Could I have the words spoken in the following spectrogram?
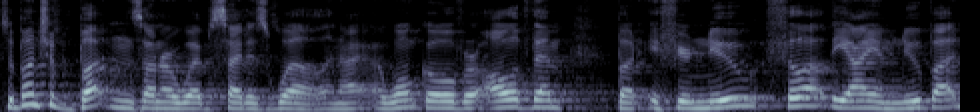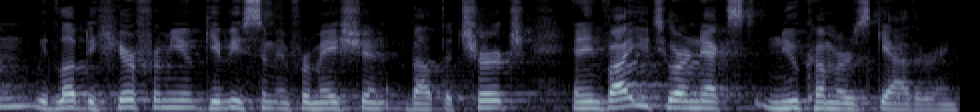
There's a bunch of buttons on our website as well, and I, I, won't go over all of them, but if you're new, fill out the I am new button. We'd love to hear from you, give you some information about the church, and invite you to our next newcomers gathering.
